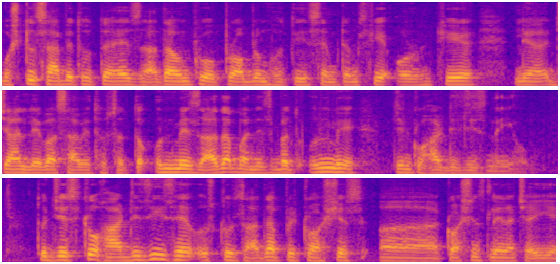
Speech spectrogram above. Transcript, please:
مشکل ثابت ہوتا ہے۔ زیادہ ان کو پرابلم ہوتی ہے سمٹمس کی، اور ان کے جان لیوا ثابت ہو سکتا ہے۔ ان میں زیادہ بہ نسبت ان میں جن کو ہارٹ ڈیزیز نہیں ہو۔ تو جس کو ہارٹ ڈیزیز ہے، اس کو زیادہ پریکاشس پریکاشنس لینا چاہیے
